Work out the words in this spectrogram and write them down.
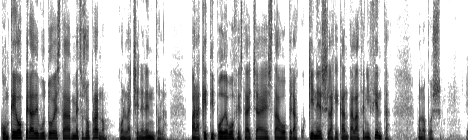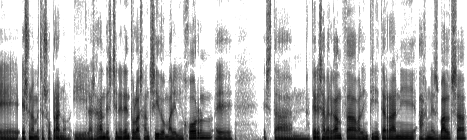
¿con qué ópera debutó esta mezzosoprano? Con la Cenerentola. ¿Para qué tipo de voz está hecha esta ópera? ¿Quién es la que canta la Cenicienta? Bueno, pues eh, es una mezzosoprano y las grandes Cenerentolas han sido Marilyn Horn, eh, está mm, Teresa Berganza, Valentini Terrani, Agnes Balsa,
